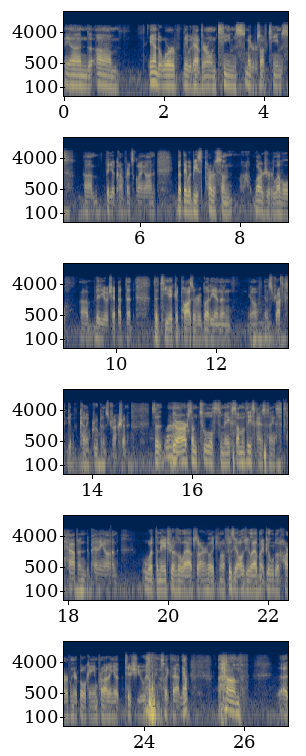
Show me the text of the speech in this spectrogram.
and um, and or they would have their own Teams, Microsoft Teams um, video conference going on, but they would be part of some larger level uh, video chat that the TA could pause everybody and then you know instruct, give kind of group instruction. So Wow. there are some tools to make some of these kinds of things happen depending on what the nature of the labs are. Like you know, physiology lab might be a little bit hard when you're poking and prodding at tissue and things like that. Yep. But, um, uh,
